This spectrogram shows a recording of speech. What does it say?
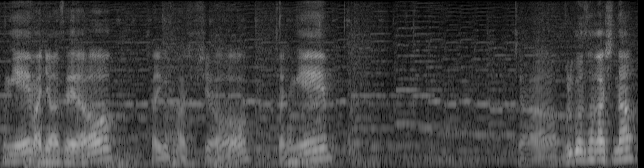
형님 안녕하세요. 자 이거 사가십시오. 자 형님. 자 물건 사가시나?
